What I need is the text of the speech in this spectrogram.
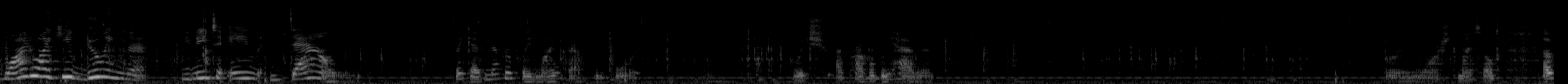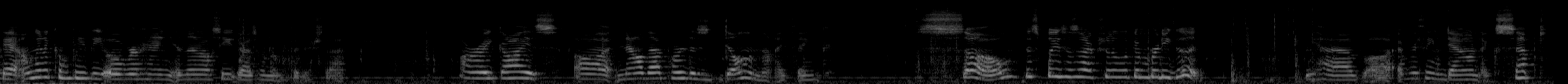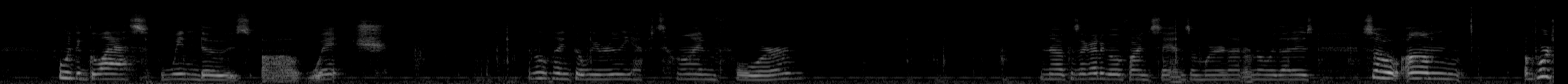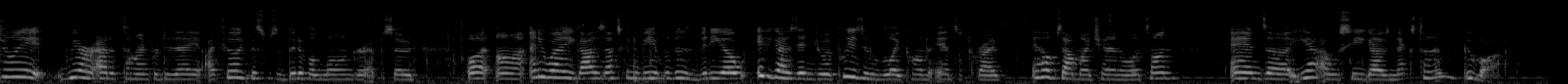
Why do I keep doing that? You need to aim down. It's like I've never played Minecraft before. Which I probably haven't. squashed myself. Okay, I'm gonna complete the overhang and then I'll see you guys when I'm finished that. Alright guys, uh, now that part is done, I think. So, this place is actually looking pretty good. We have uh, everything down except for the glass windows, uh, which I don't think that we really have time for. No, because I gotta go find sand somewhere and I don't know where that is. So, um, unfortunately, we are out of time for today. I feel like this was a bit of a longer episode. But, uh, anyway, guys, that's going to be it for this video. If you guys did enjoy, please do like, comment, and subscribe. It helps out my channel a ton. And, uh, yeah, I will see you guys next time. Goodbye.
